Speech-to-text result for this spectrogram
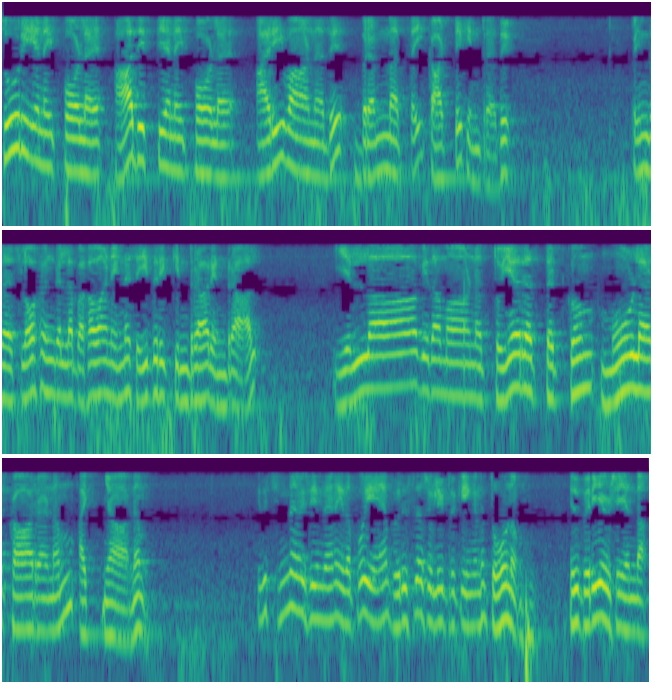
சூரியனைப் போல ஆதித்யனைப் போல அறிவானது பிரம்மத்தை காட்டுகின்றது. இந்த ஸ்லோகங்கள்ல பகவான் என்ன செய்திருக்கின்றார் என்றால் எல்லா விதமான துயரத்திற்கும் மூல காரணம் அஜானம் இது சின்ன விஷயம் தானே இதை போய் ஏன் பெருசா சொல்லிட்டு இருக்கீங்கன்னு தோணும். இது பெரிய விஷயம்தான்.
